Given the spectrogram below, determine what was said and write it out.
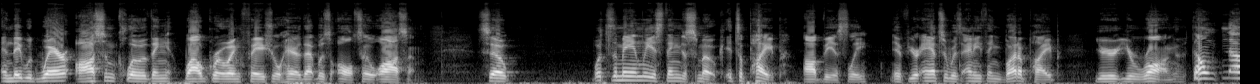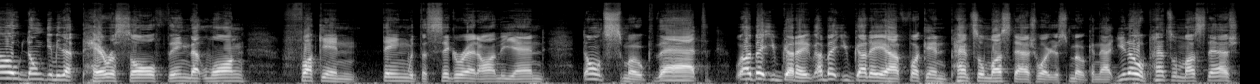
and they would wear awesome clothing while growing facial hair that was also awesome. So, what's the manliest thing to smoke? It's a pipe, obviously. If your answer was anything but a pipe, you're you're wrong. Don't no, don't give me that parasol thing, that long fucking thing with the cigarette on the end. Don't smoke that. Well, I bet you've got a I bet you've got a uh, fucking pencil mustache while you're smoking that. You know a pencil mustache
